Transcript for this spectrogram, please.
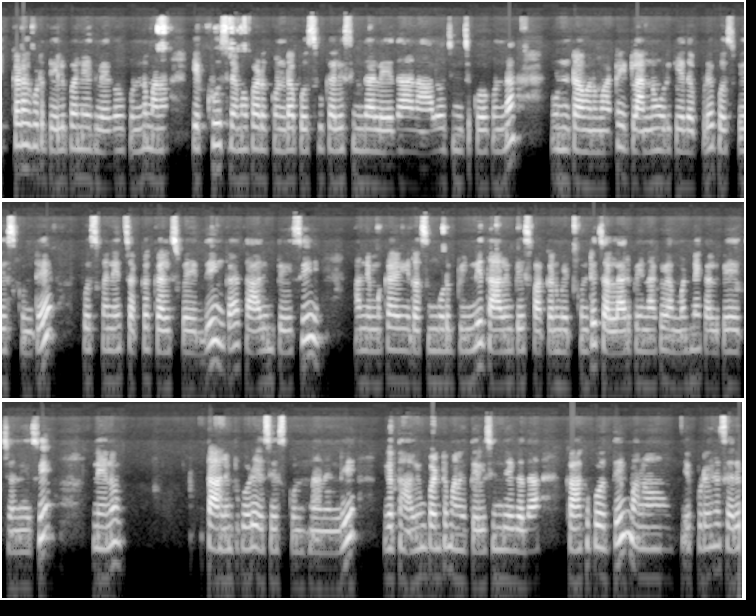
ఎక్కడ కూడా తెలుపు అనేది లేకోకుండా మనం ఎక్కువ శ్రమ పడకుండా పసుపు కలిసిందా లేదా అని ఆలోచించుకోకుండా ఉంటాం అనమాట ఇట్లా అన్నం ఉడికేటప్పుడే పసుపు వేసుకుంటే పసుపు అనేది చక్కగా కలిసిపోయిద్ది. ఇంకా తాలింపు వేసి ఆ నిమ్మకాయ రసం కూడా పిండి తాలింపు వేసి పక్కన పెట్టుకుంటే చల్లారిపోయినాక వెంబటనే కలిపేయచ్చు అనేసి నేను తాలింపు కూడా వేసేసుకుంటున్నానండి. ఇక తాలింపు అంటే మనకు తెలిసిందే కదా కాకపోతే మనం ఎప్పుడైనా సరే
